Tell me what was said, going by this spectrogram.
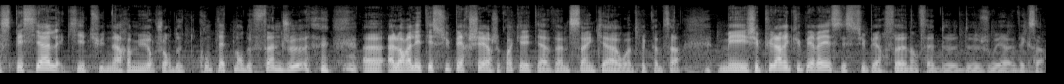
Aya Spécial, qui est une armure genre de complètement de fin de jeu. Euh, alors, elle était super chère, je crois qu'elle était à 25k ou un truc comme ça. Mais j'ai pu la récupérer, c'est super fun en fait de, jouer avec ça.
